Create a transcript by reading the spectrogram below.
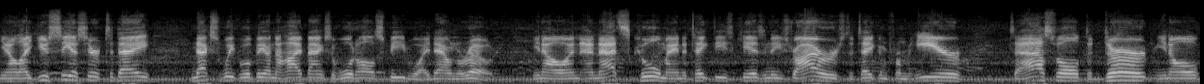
You know, like you see us here today, next week we'll be on the high banks of Woodhull Speedway down the road. You know, and, and that's cool, man, to take these kids and these drivers to take them from here to asphalt to dirt, you know,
